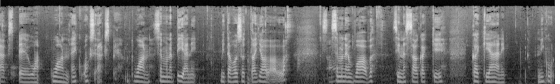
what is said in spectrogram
XP1, ei onko se XP, mutta One, semmoinen pieni, mitä voisi ottaa jalalla. Semmoinen vav, sinne saa kaikki, kaikki ääni niin kuin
